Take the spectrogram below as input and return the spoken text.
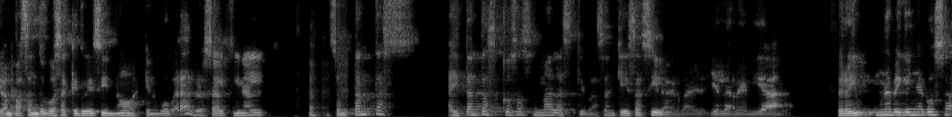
van pasando cosas que tú decís, no, es que no puedo parar. O sea, al final son tantas, hay tantas cosas malas que pasan que es así, la verdad, y es la realidad. Pero hay una pequeña cosa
